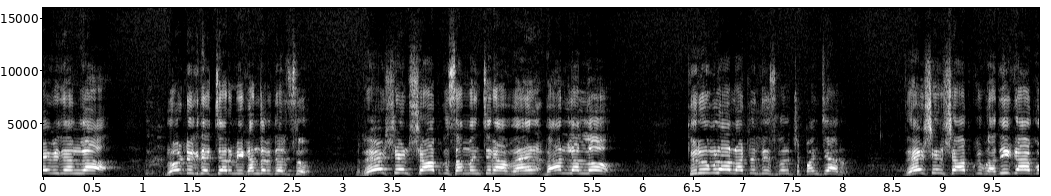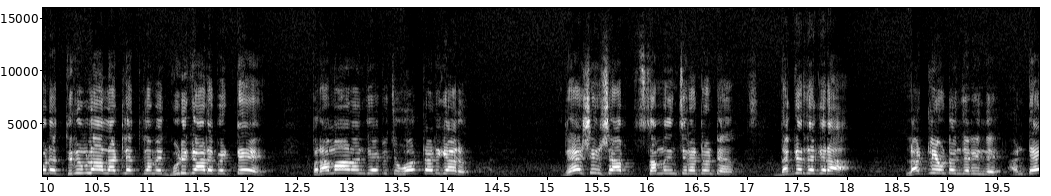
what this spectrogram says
ఏ విధంగా రోడ్డుకి తెచ్చారు మీకు అందరికీ తెలుసు. రేషన్ షాప్కు సంబంధించిన వ్యాన్ వ్యాన్లలో తిరుమల లడ్లు తీసుకొని వచ్చి పంచారు. రేషన్ షాప్కి అది కాకుండా తిరుమల లడ్లు గుడికాడ పెట్టి ప్రమాణం చేపించి ఓట్లు అడిగారు. రేషన్ షాప్కి సంబంధించినటువంటి దగ్గర దగ్గర లడ్లు ఇవ్వటం జరిగింది. అంటే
